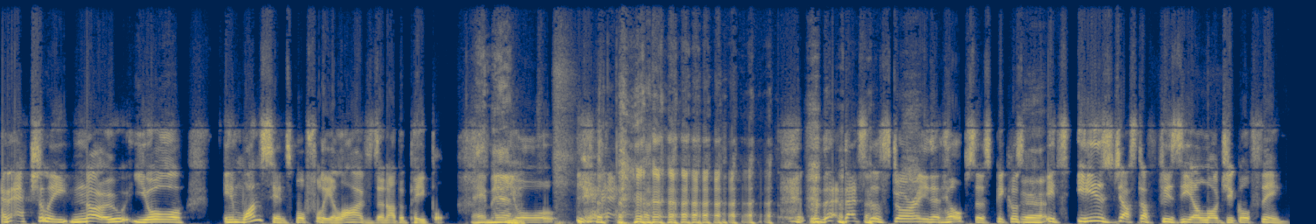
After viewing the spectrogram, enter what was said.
And actually, no, you're in one sense more fully alive than other people. amen. You're yeah. that, that's the story that helps us because Yeah. it is just a physiological thing.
